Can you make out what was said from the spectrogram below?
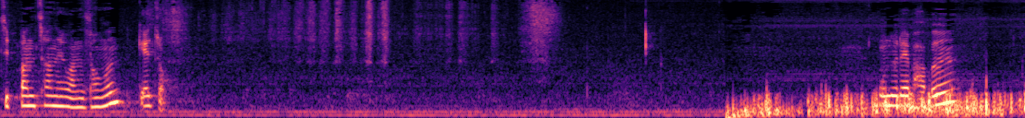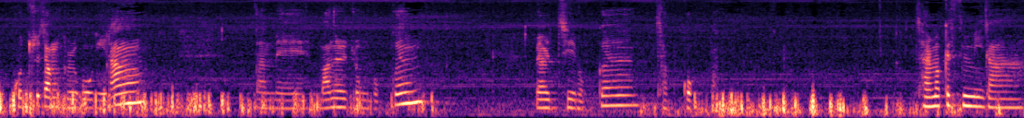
집 반찬의 완성은 깨죠. 오늘의 밥은 고추장 불고기랑 그다음에 마늘종 볶음, 멸치 볶음, 잡곡밥. 잘 먹겠습니다.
